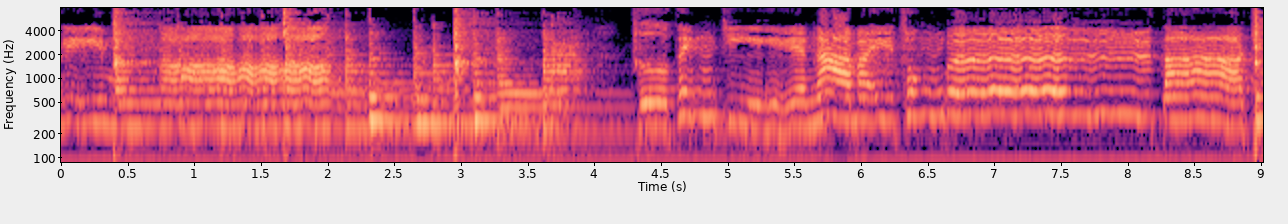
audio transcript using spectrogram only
的梦啊。只听见阿妹冲门大叫，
